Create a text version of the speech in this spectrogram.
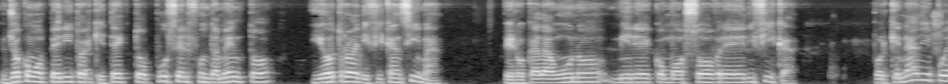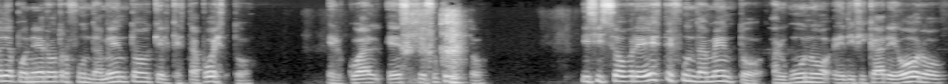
yo como perito arquitecto puse el fundamento y otro edifica encima, pero cada uno mire cómo sobre edifica, porque nadie puede poner otro fundamento que el que está puesto, el cual es Jesucristo. Y si sobre este fundamento alguno edificare oro,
